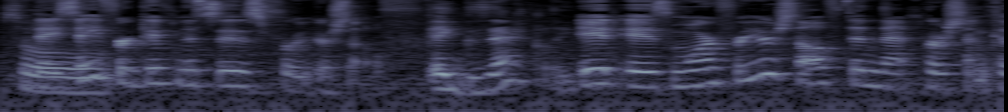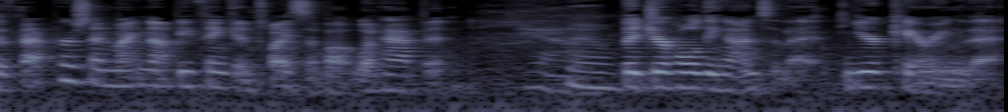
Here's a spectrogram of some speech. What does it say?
so They say forgiveness is for yourself. exactly It is more for yourself than that person because that person might not be thinking twice about what happened. yeah, Yeah. But you're holding on to that. You're carrying that.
